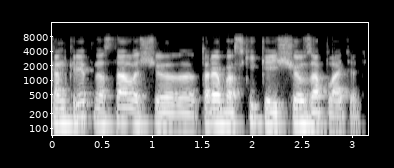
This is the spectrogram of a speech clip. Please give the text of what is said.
конкретно стало, що треба скільки і що заплатять.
